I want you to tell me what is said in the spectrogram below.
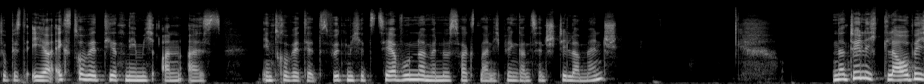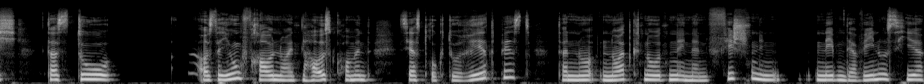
du bist eher extrovertiert, nehme ich an, als introvertiert. Es würde mich jetzt sehr wundern, wenn du sagst, nein, ich bin ganz ein stiller Mensch. Natürlich glaube ich, dass du aus der Jungfrau neunten Haus kommend sehr strukturiert bist. Der Nordknoten in den Fischen, in, neben der Venus hier,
